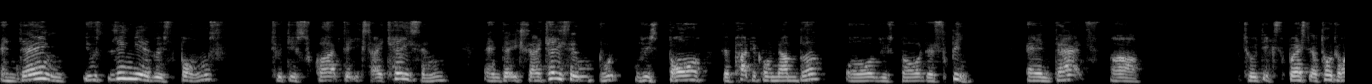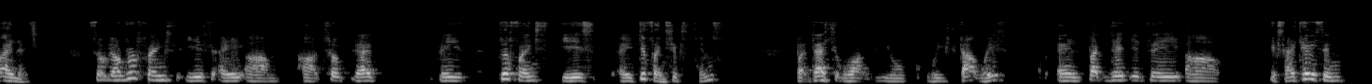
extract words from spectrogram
And then use linear response to describe the excitation and the excitation would restore the particle number or restore the spin. And that's uh, to express the total energy. So your reference is a, um, uh, so that the reference is a different systems, but that's what you we start with. And but the, the uh, excitation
